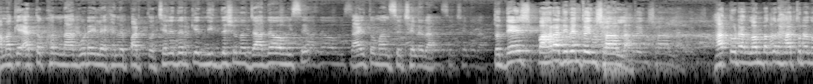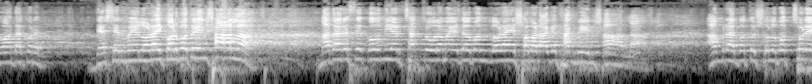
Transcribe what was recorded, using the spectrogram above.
আমাকে এতক্ষণ না ঘুরাইলে এখানে পারতো। ছেলেদেরকে নির্দেশনা যা দেওয়া হয়েছে তাই তো মানছে ছেলেরা। তো দেশ পাহারা দিবেন তো ইনশাআল্লাহ। হাত উঠান, লম্বা করে হাত উঠান, ওয়াদা করেন। দেশের হয়ে লড়াই করব তো ইনশাআল্লাহ। মাদারেসে কৌমিয়ার ছাত্র ওলামায়ে দেওবন্দ লড়াইয়ে সবার আগে থাকবে ইনশাআল্লাহ। আমরা গত ষোলো বছরে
